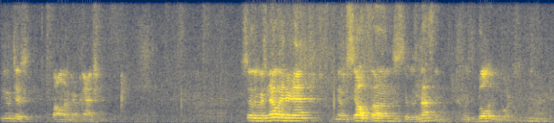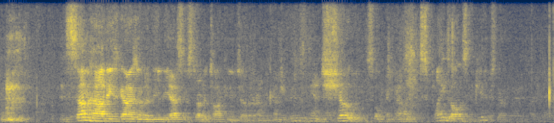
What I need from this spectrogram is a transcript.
We were just following our passion. So there was no internet, no cell phones, there was nothing. There was bulletin boards. And somehow these guys on the BBS have started talking to each other around the country. There's a damn show in Silicon Valley explains all this computer stuff.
